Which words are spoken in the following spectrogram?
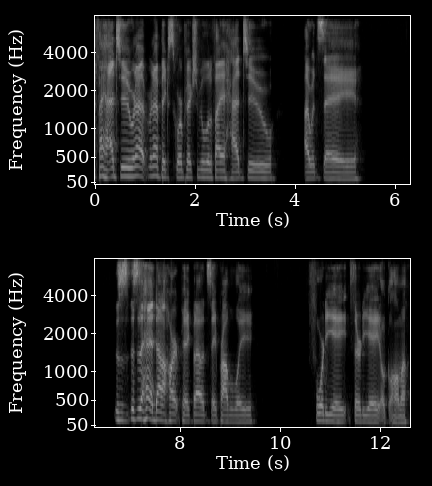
If I had to, we're not we're not big score prediction people, but if I had to, I would say this is this is a head, not a heart pick, but I would say probably 48-38 Oklahoma.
